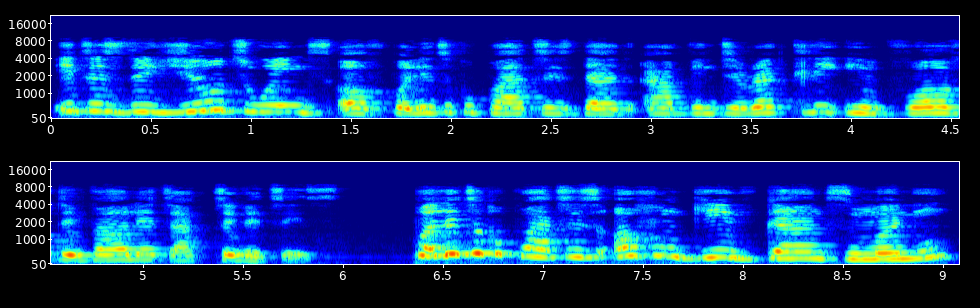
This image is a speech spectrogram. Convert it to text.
it is the youth wings of political parties that have been directly involved in violent activities. Political parties often give gangs money,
